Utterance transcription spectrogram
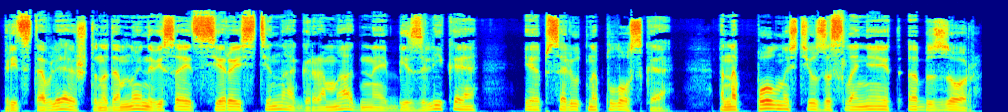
Представляю, что надо мной нависает серая стена, громадная, безликая и абсолютно плоская — она полностью заслоняет обзор.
